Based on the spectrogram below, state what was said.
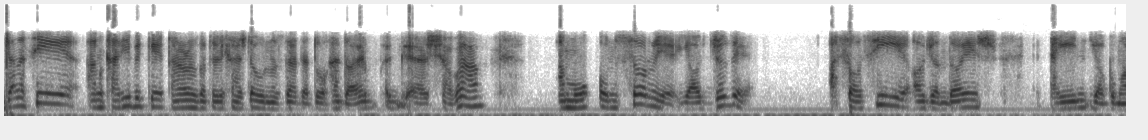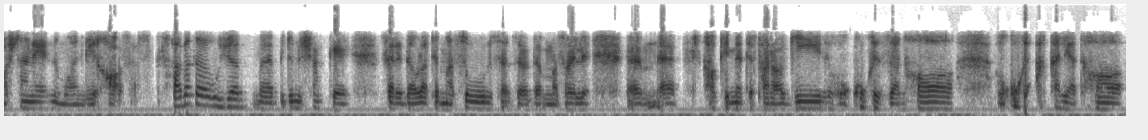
جلسه قریب که قرار است به تاریخ 18 و 19 در دوحه دایر شوه. اما عنصر یا جزء اساسی آجندایش تعیین یا گماشتن نماینده خاص است. البته اوجا بدون شک سر دولت مسئول سر مسائل حاکمیت فراگیر حقوق زنها حقوق اقلیت ها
